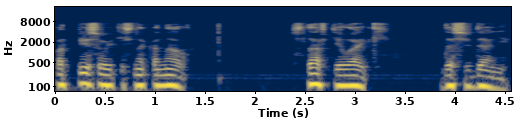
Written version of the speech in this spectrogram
Подписывайтесь на канал, ставьте лайки. До свидания.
